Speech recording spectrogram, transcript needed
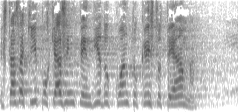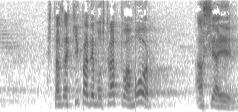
Estás aqui porque has entendido quanto Cristo te ama. Estás aqui para demonstrar tu amor hacia Ele.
